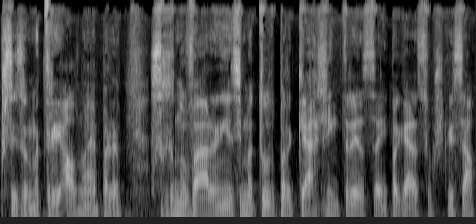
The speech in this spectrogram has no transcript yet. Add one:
precisam de material, não é? Para se renovarem e, acima de tudo, para que haja interesse em pagar a subscrição,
